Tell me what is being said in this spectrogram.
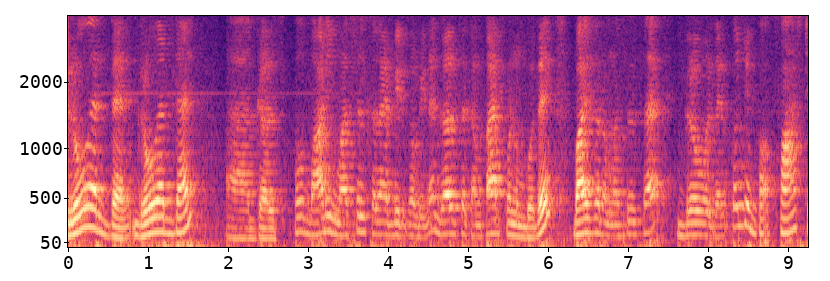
grower then grower then girls இப்போ பாடி மசில்ஸ் எல்லாம் எப்படி இருக்கும் அப்படின்னா கேர்ள்ஸை கம்பேர் பண்ணும்போது பாய்ஸோட மசில்ஸை க்ரோ க்ரோவர் தென் கொஞ்சம் ஃபாஸ்ட்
